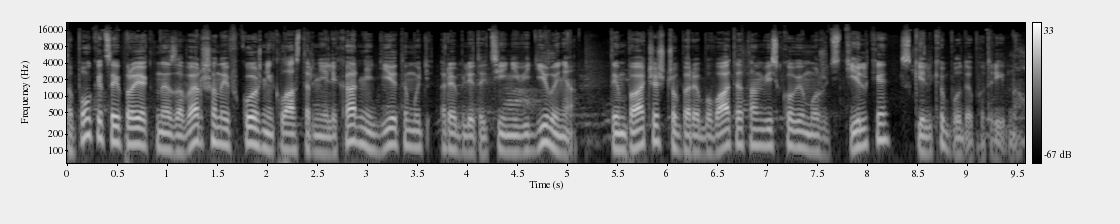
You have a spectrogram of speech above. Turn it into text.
Та поки цей проєкт не завершений, в кожній кластерній лікарні діятимуть реабілітаційні відділення. Тим паче, що перебувати там військові можуть стільки, скільки буде потрібно.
